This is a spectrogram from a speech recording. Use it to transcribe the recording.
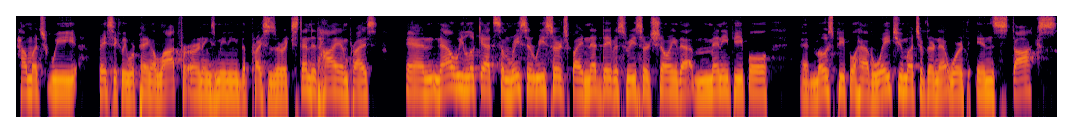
how much we basically we're paying a lot for earnings, meaning the prices are extended high in price. And now we look at some recent research by Ned Davis Research showing that many people and most people have way too much of their net worth in stocks.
